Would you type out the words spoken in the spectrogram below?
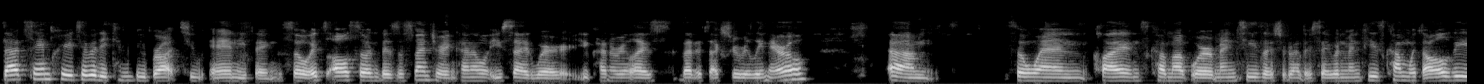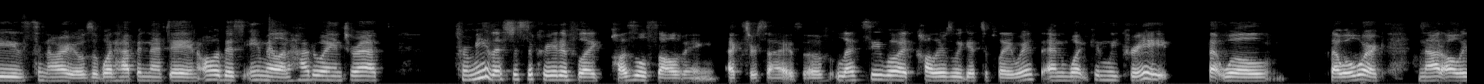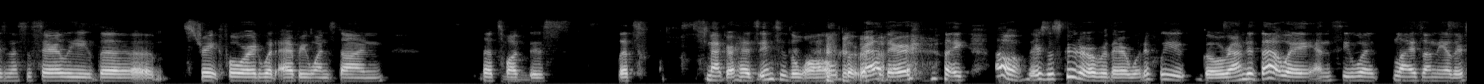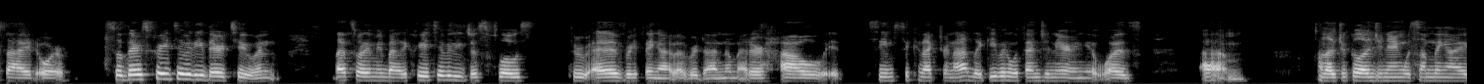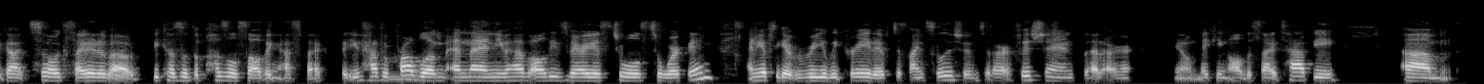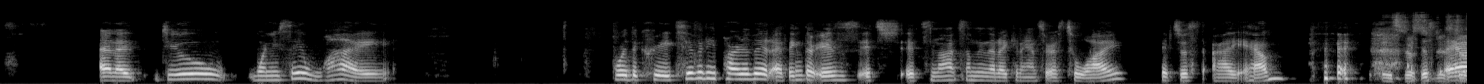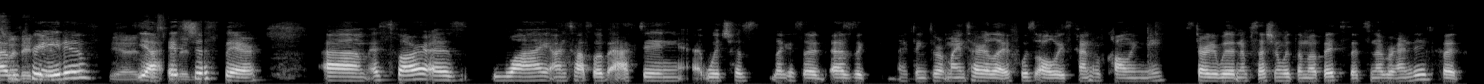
That same creativity can be brought to anything. So it's also in business mentoring kind of what you said where you kind of realize that it's actually really narrow. Um, so when clients come up or mentees i should rather say when mentees come with all these scenarios of what happened that day and oh this email and how do i interact for me, that's just a creative, like, puzzle solving exercise of let's see what colors we get to play with and what can we create that will that will work. Not always necessarily the straightforward what everyone's done. Let's walk mm. this. Let's smack our heads into the wall, but rather like, oh, there's a scooter over there. What if we go around it that way and see what lies on the other side? Or so there's creativity there too, and that's what I mean by like creativity just flows through everything I've ever done, no matter how it seems to connect or not. Like even with engineering, it was. Um, electrical engineering was something I got so excited about because of the puzzle solving aspect that you have a mm. problem and then you have all these various tools to work in and you have to get really creative to find solutions that are efficient that are you know making all the sides happy um, and I do when you say why for the creativity part of it I think there is it's it's not something that I can answer as to why it's just I am it's just, just am creative. Yeah, it's, yeah, just, it's just there. Um, as far as why, on top of acting, which has, like I said, as a, I think throughout my entire life, was always kind of calling me. Started with an obsession with the Muppets that's never ended, but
